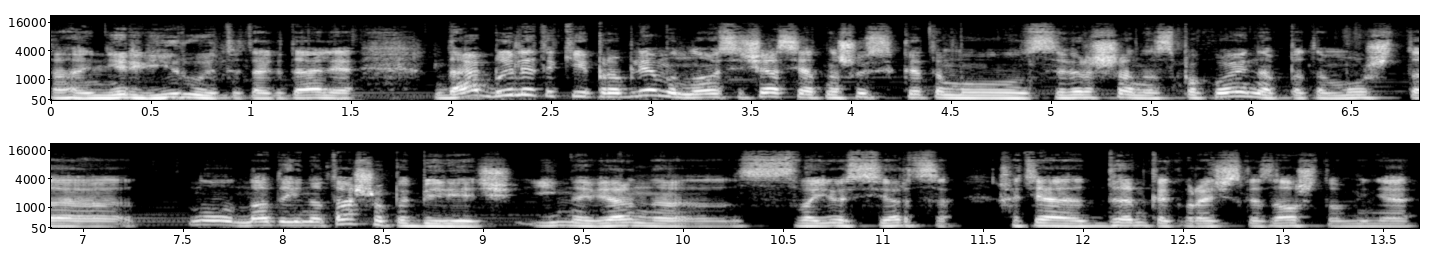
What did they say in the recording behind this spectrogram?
э, нервирует и так далее. Да, были такие проблемы, но сейчас я отношусь к этому совершенно спокойно, потому что, ну, надо и Наташу поберечь, и, наверное, свое сердце. Хотя Дэн, как врач, сказал, что у меня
